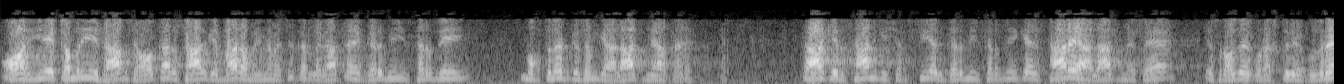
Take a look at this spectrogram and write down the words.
اور یہ کمری حساب سے ہو کر سال کے بارہ مہینے میں چکر لگاتا ہے گرمی، سردی مختلف قسم کے حالات میں آتا ہے۔ تاکہ انسان کی شخصیت گرمی، سردی کے سارے حالات میں سے اس روزے کو رکھتے ہوئے گزرے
